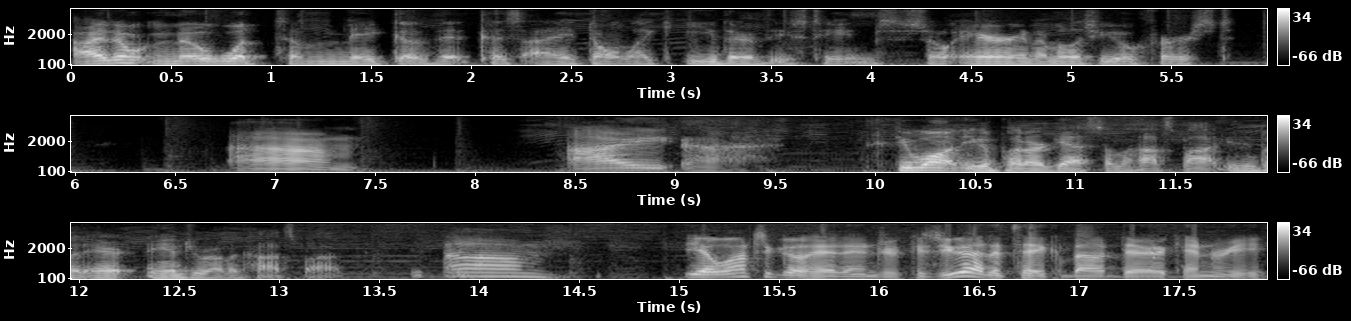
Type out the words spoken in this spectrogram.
I don't know what to make of it because I don't like either of these teams. So, Aaron, I'm gonna let you go first. Um, I uh, If you want, you can put our guest on the hot spot. You can put Andrew on the hot spot. Um, yeah. Why don't you go ahead, Andrew? Because you had a take about Derrick Henry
